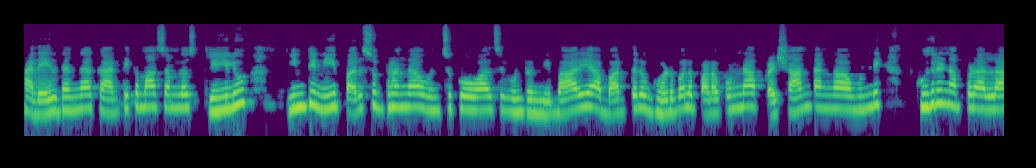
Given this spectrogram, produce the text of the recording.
అదేవిధంగా కార్తీక మాసంలో స్త్రీలు ఇంటిని పరిశుభ్రంగా ఉంచుకోవాల్సి ఉంటుంది. భార్య భర్తలు గొడవలు పడకుండా ప్రశాంతంగా ఉండి కుదిరినప్పుడల్లా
